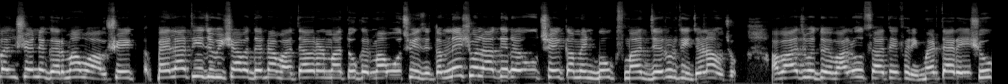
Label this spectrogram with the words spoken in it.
બનશે અને ગરમાવો આવશે. પહેલાથી જ વિસાવદરના વાતાવરણમાં તો ગરમાવો છે જ. તમને શું લાગી રહ્યું છે કમેન્ટ બોક્સમાં જરૂરથી જણાવજો. આવા જ વધુ અહેવાલો સાથે ફરી મળતા રહીશું.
